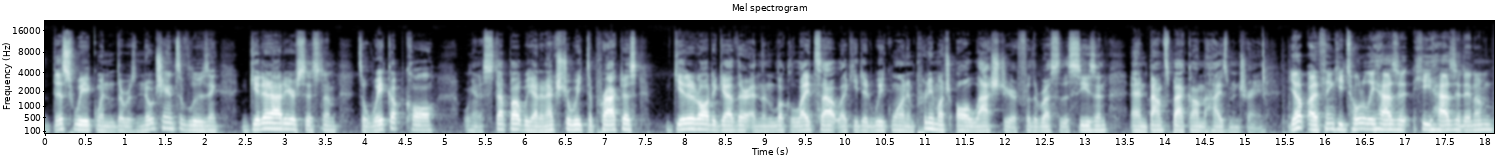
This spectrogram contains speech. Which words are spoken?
this week when there was no chance of losing. Get it out of your system. It's a wake up call. We're going to step up. We got an extra week to practice, get it all together, and then look lights out like he did week one and pretty much all last year for the rest of the season and bounce back on the Heisman train. Yep, I think he totally has it. He has it in him.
